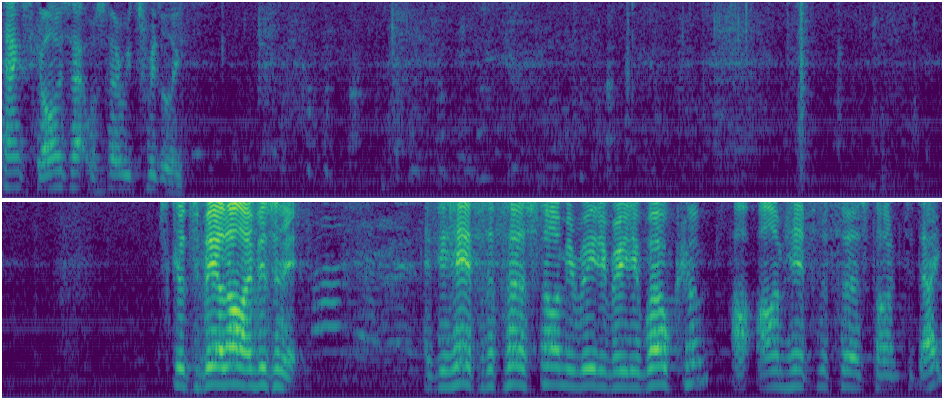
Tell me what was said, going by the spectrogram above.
Thanks, guys. That was very twiddly. Good to be alive, isn't it? If you're here for the first time, you're really, really welcome. I- I'm here for the first time today.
